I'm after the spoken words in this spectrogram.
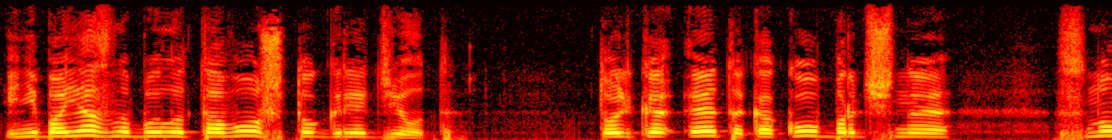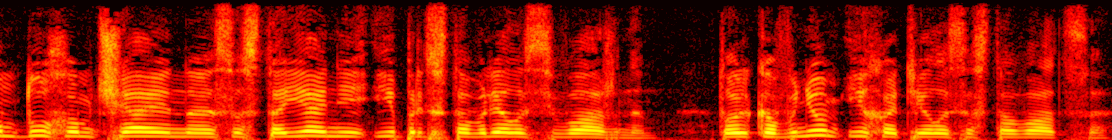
и не боязно было того, что грядет. Только это, как обрачное, сном духом чаянное состояние и представлялось важным. Только в нем и хотелось оставаться.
